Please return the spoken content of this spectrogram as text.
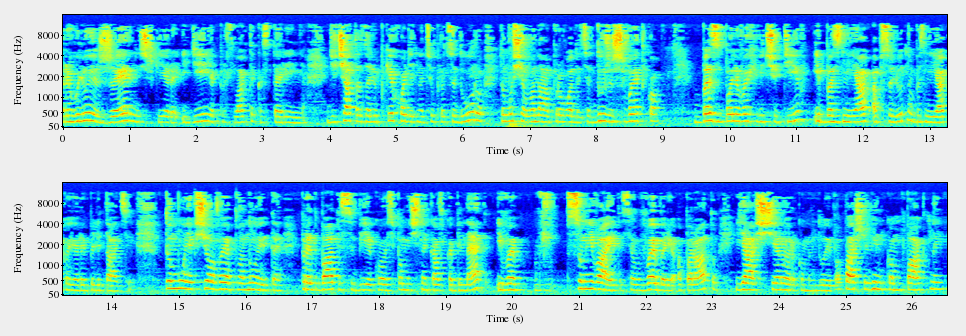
регулює жирність шкіри і діє як профілактика старіння. Дівчата залюбки ходять на цю процедуру, тому що вона проводиться дуже швидко, без больових відчуттів і без ніяк, абсолютно без ніякої реабілітації. Тому, якщо ви плануєте придбати собі якогось помічника в кабінет і ви сумніваєтеся в виборі апарату, я щиро рекомендую. По-перше, він компактний,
